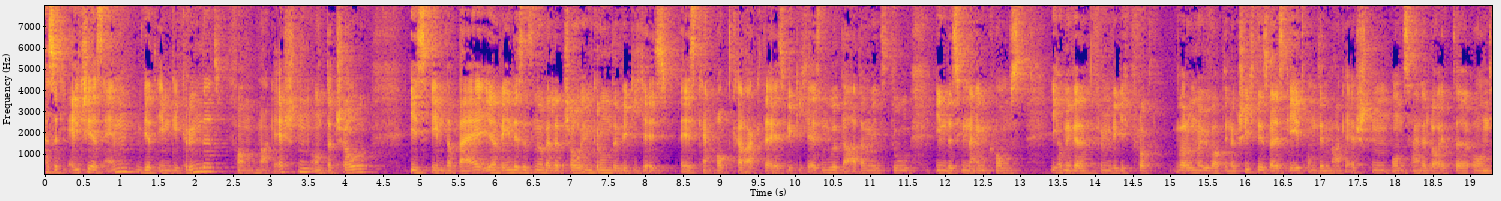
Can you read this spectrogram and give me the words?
Also die LGSM wird eben gegründet von Mark Ashton und der Joe ist eben dabei. Ich erwähne das jetzt nur, weil der Joe im Grunde wirklich, er ist, er ist kein Hauptcharakter, er ist wirklich, er ist nur da, damit du in das hineinkommst. Ich habe mich während dem Film wirklich gefragt, warum er überhaupt in der Geschichte ist, weil es geht um den Mark Ashton und seine Leute und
